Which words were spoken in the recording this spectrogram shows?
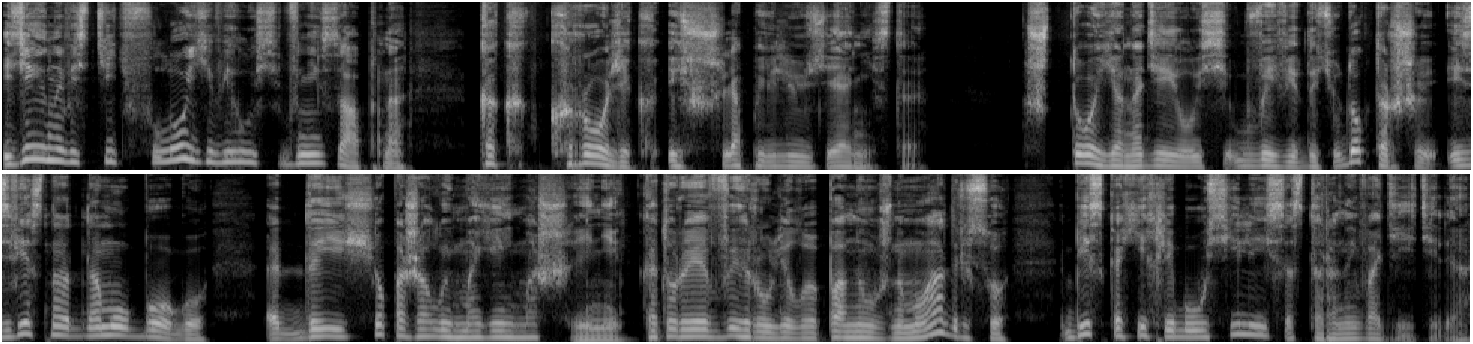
Идея навестить Фло явилась внезапно, как кролик из шляпы иллюзиониста. Что я надеялась выведать у докторши, известно одному богу, да еще, пожалуй, моей машине, которая вырулила по нужному адресу без каких-либо усилий со стороны водителя.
